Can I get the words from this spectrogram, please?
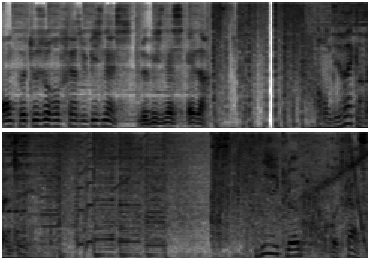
On peut toujours en faire du business. Le business est là. En direct d'Alger. DigiClub Podcast.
